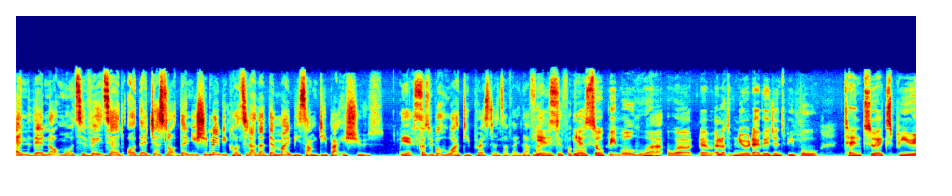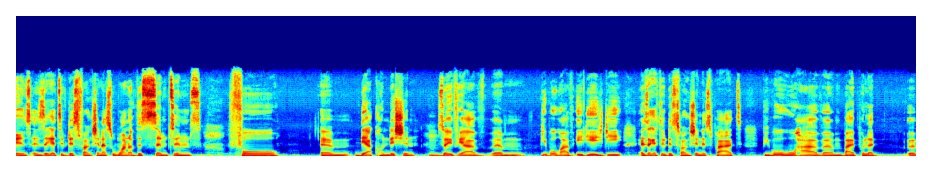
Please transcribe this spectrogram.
and they're not motivated or they're just not, then you should maybe consider that there might be some deeper issues. Yes. Because people who are depressed and stuff like that find it difficult. Yes. So people who are well, um, a lot of neurodivergent people tend to experience executive dysfunction as one of the symptoms for um, their condition. Mm. So if you have um, people who have ADHD, executive dysfunction is part. People who have um, bipolar uh,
